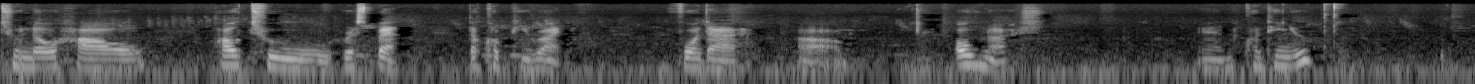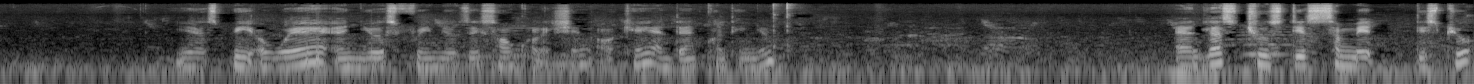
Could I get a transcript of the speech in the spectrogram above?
to know how how to respect the copyright for the um, owners. And continue yes be aware and use free music song collection okay and then continue. And let's choose this submit dispute.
